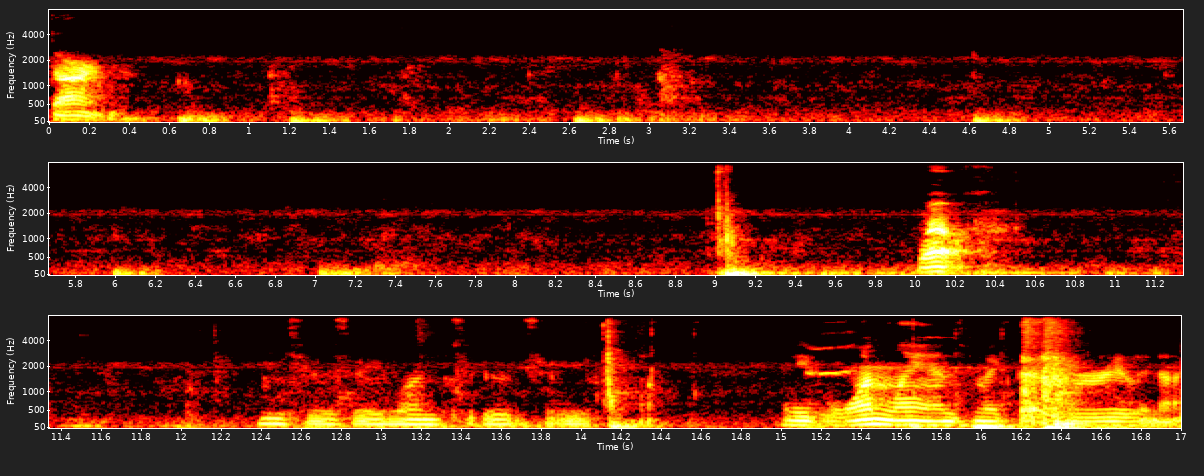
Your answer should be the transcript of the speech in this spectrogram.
Darn. Well. One, two, three, one, two, three, one. I need one land to make that really nice.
